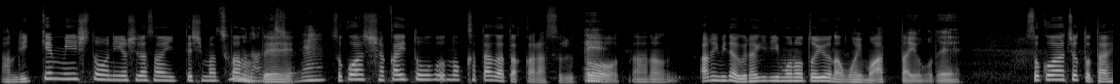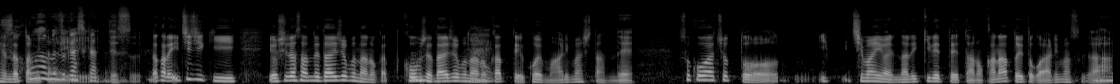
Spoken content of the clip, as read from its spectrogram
あの立憲民主党に吉田さん行ってしまったので、ね、そこは社会党の方々からすると、あのある意味では裏切り者というような思いもあったようで。そこはちょっと大変だったみたいです。だから一時期吉田さんで大丈夫なのか候補者大丈夫なのかっていう声もありましたんで、そこはちょっと一枚岩になりきれてたのかなというところありますが、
